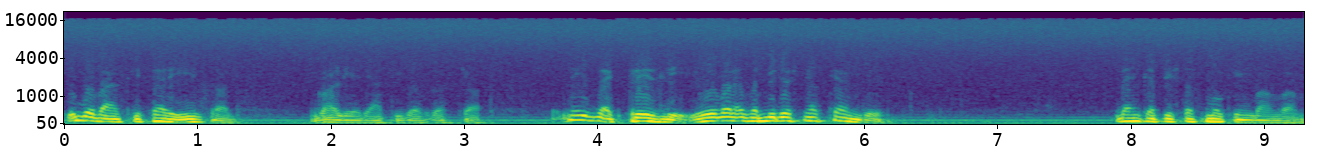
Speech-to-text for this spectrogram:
Lubovánszki Feri izzad, galériát igazgatja. Nézd meg, Prézli, jól van ez a büdös nyakkendő? Benke Pista smokingban van.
